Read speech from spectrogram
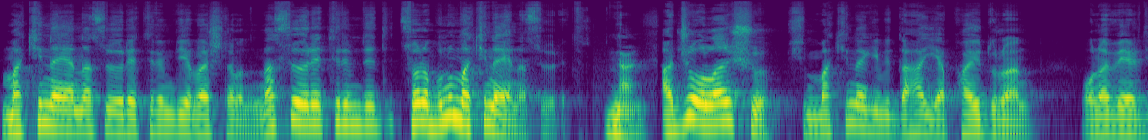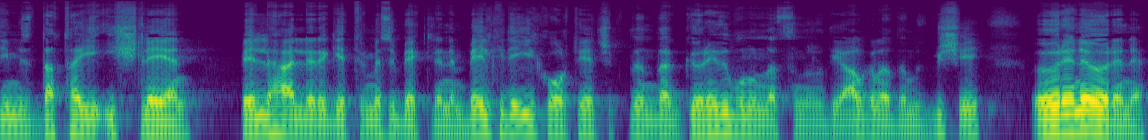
makineye nasıl öğretirim diye başlamadı. Nasıl öğretirim dedi. Sonra bunu makineye nasıl öğretirim? Yani. Acı olan şu. Şimdi makine gibi daha yapay duran, ona verdiğimiz datayı işleyen, belli hallere getirmesi beklenen, belki de ilk ortaya çıktığında görevi bununla sınırlı diye algıladığımız bir şey öğrene öğrene,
